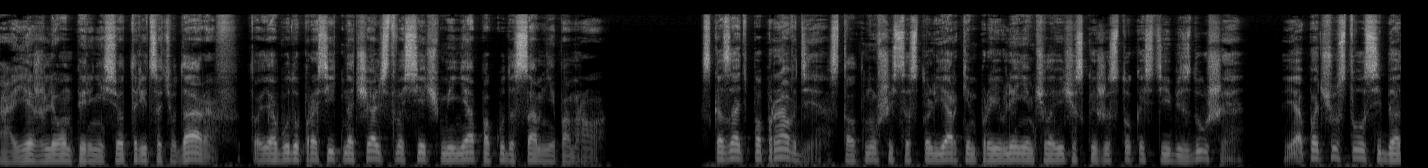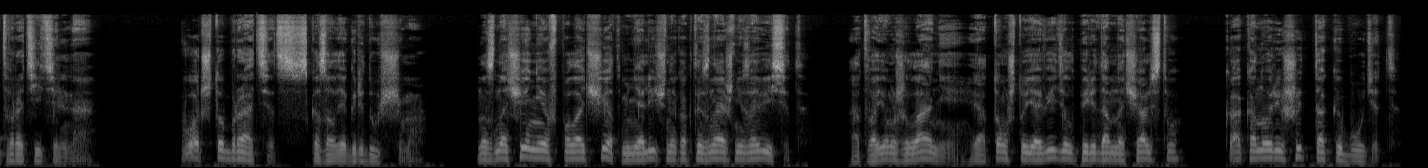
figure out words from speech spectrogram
А ежели он перенесет 30 ударов, то я буду просить начальство сечь меня, покуда сам не помру». Сказать по правде, столкнувшись со столь ярким проявлением человеческой жестокости и бездушия, я почувствовал себя отвратительно. «Вот что, братец», — сказал я грядущему, — «назначение в палачи от меня лично, как ты знаешь, не зависит. О твоем желании и о том, что я видел, передам начальству. Как оно решит, так и будет.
